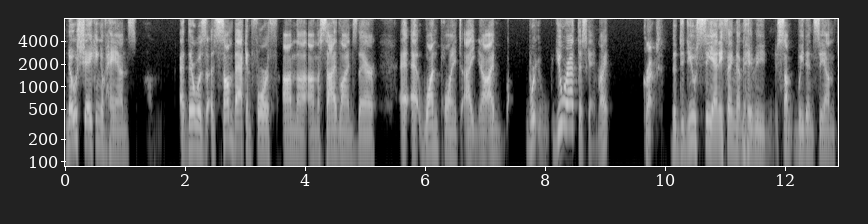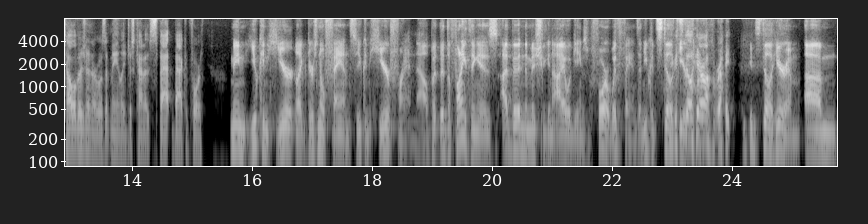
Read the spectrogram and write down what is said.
no shaking of hands. Um, there was uh, some back and forth on the on the sidelines there. At, at one point, I you know I were you were at this game, right? Correct. Did, did you see anything that maybe some we didn't see on television, or was it mainly just kind of spat back and forth? I mean, you can hear like there's no fans, so you can hear Fran now. But the, the funny thing is, I've been to Michigan Iowa games before with fans, and you can still you can hear still him. hear him, right? You can still hear him. Um,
